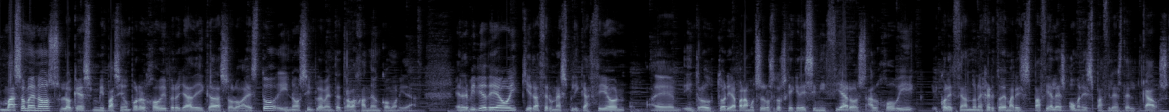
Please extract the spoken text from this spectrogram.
más o menos lo que es mi pasión por el hobby, pero ya dedicada solo a esto y no simplemente trabajando en comunidad. En el vídeo de hoy quiero hacer una explicación eh, introductoria para muchos de vosotros que queréis iniciaros al hobby coleccionando un ejército de marines espaciales o marines espaciales del caos.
